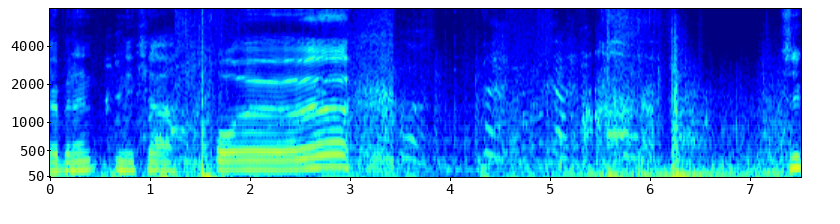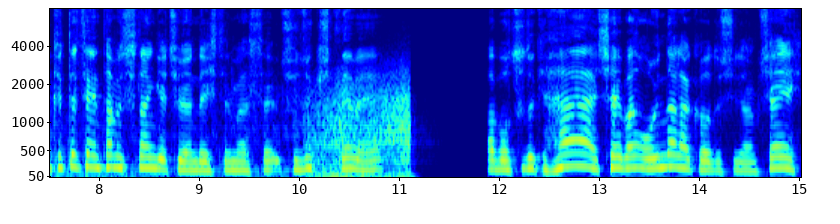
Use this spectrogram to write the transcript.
Ebenin nikah. Oy. Üçüncü kütle senin tam üstünden geçiyor yön değiştirmezse. Üçüncü kütle mi? Abi 30'daki he şey ben oyunla alakalı düşünüyorum. Şey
